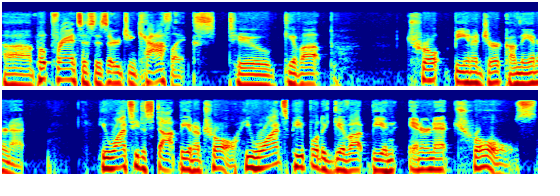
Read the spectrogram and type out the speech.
uh, Pope Francis, is urging Catholics to give up being a jerk on the internet. He wants you to stop being a troll. He wants people to give up being internet trolls.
